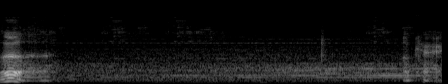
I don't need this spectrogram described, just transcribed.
Uh, uh. Okay.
